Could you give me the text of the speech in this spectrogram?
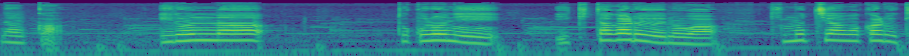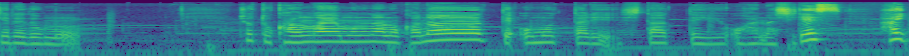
なんかいろんなところに行きたがるのは気持ちはわかるけれどもちょっと考えものなのかなって思ったりしたっていうお話です。はい、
